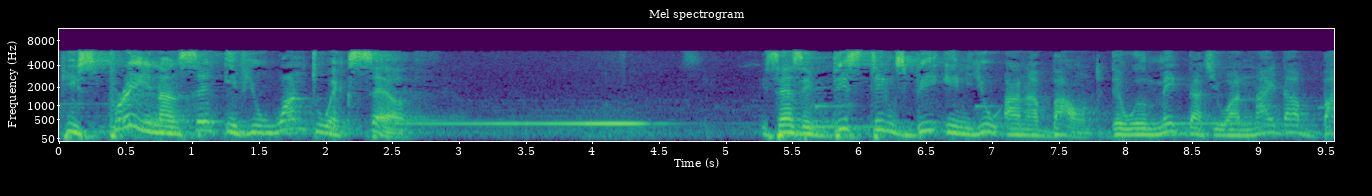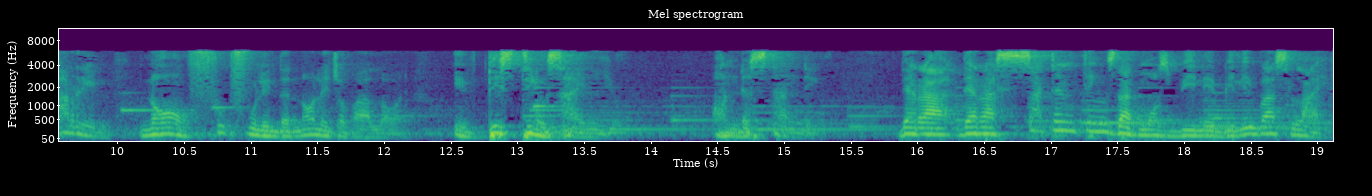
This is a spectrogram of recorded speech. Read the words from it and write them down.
He's praying and saying, if you want to excel, he says, if these things be in you and abound, they will make that you are neither barren nor fruitful in the knowledge of our Lord. If these things are in you, understanding. There are, there are certain things that must be in a believer's life.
